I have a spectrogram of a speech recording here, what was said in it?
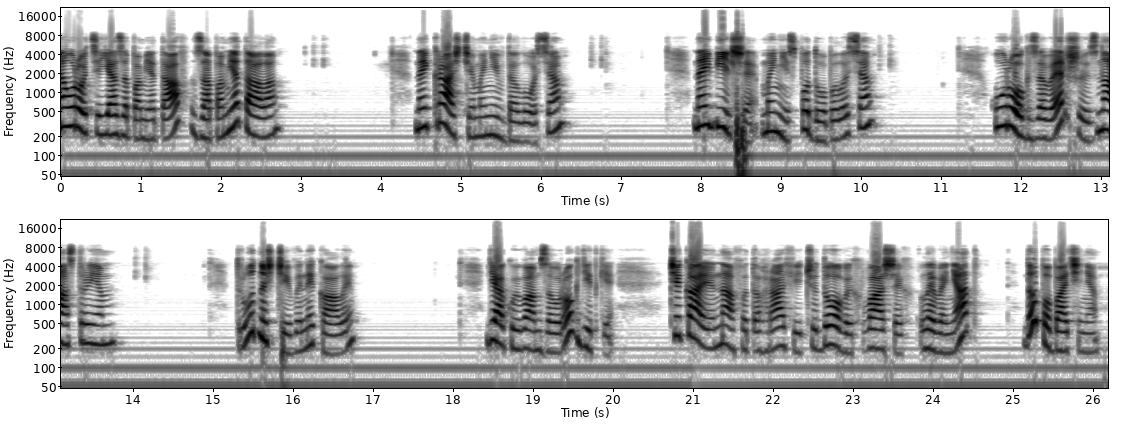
На уроці я запам'ятав, запам'ятала. Найкраще мені вдалося. Найбільше мені сподобалося. Урок завершую з настроєм. Труднощі виникали. Дякую вам за урок, дітки. Чекаю на фотографії чудових ваших левенят. До побачення!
